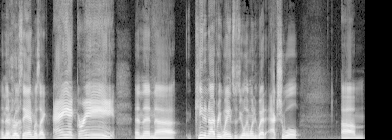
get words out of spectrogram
And then Roseanne was like, "I agree." And then uh, Keenen Ivory Wayans was the only one who had actual um,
